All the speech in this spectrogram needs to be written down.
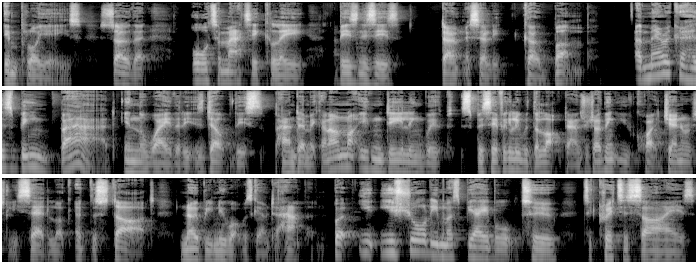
employees so that automatically businesses don't necessarily go bump. America has been bad in the way that it has dealt with this pandemic. And I'm not even dealing with specifically with the lockdowns, which I think you quite generously said, look, at the start, nobody knew what was going to happen. But you, you surely must be able to, to criticize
